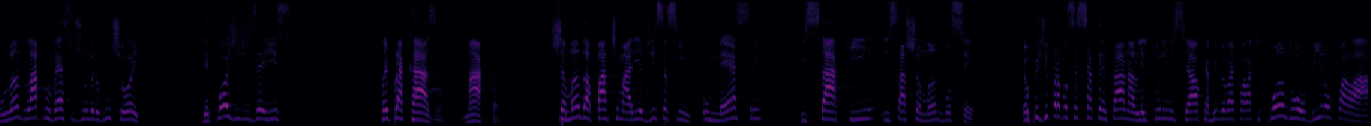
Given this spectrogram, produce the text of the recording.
Pulando lá para o verso de número 28. Depois de dizer isso, foi para casa, Marta. Chamando a parte Maria, disse assim: O mestre está aqui e está chamando você. Eu pedi para você se atentar na leitura inicial, que a Bíblia vai falar que quando ouviram falar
